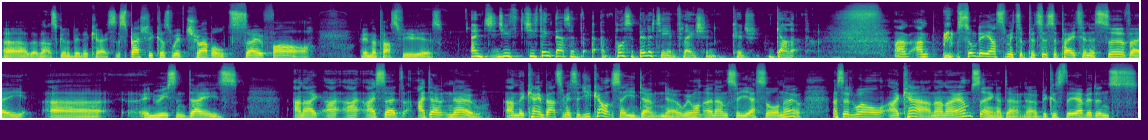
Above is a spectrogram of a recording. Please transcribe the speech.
uh, that that's going to be the case, especially because we've travelled so far in the past few years. And do you, do you think that's a, a possibility inflation could gallop? I'm, I'm, somebody asked me to participate in a survey uh, in recent days, and I, I, I said, I don't know. And they came back to me and said, You can't say you don't know. We want an answer yes or no. I said, Well, I can, and I am saying I don't know because the evidence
